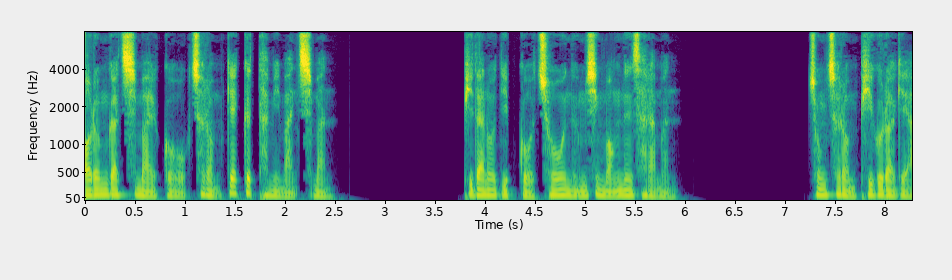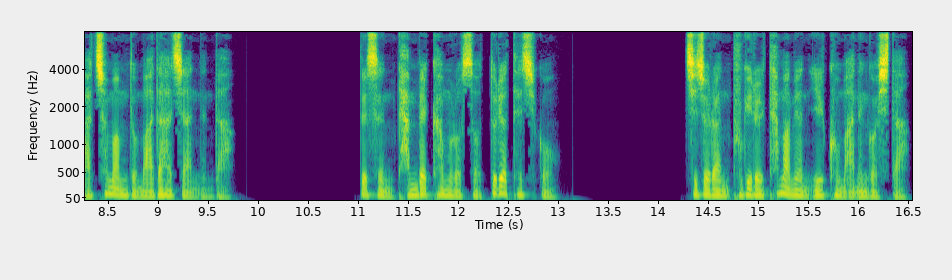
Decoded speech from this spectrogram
얼음같이 맑고 옥처럼 깨끗함이 많지만 비단 옷 입고 좋은 음식 먹는 사람은 종처럼 비굴하게 아첨함도 마다하지 않는다. 뜻은 담백함으로써 뚜렷해지고 지졸한 부기를 탐하면 잃고 마는 것이다.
